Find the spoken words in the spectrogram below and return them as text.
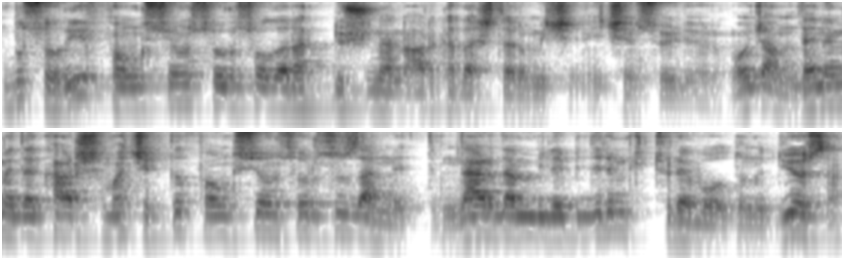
bu soruyu fonksiyon sorusu olarak düşünen arkadaşlarım için, için söylüyorum. Hocam denemede karşıma çıktı fonksiyon sorusu zannettim. Nereden bilebilirim ki türev olduğunu diyorsan.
